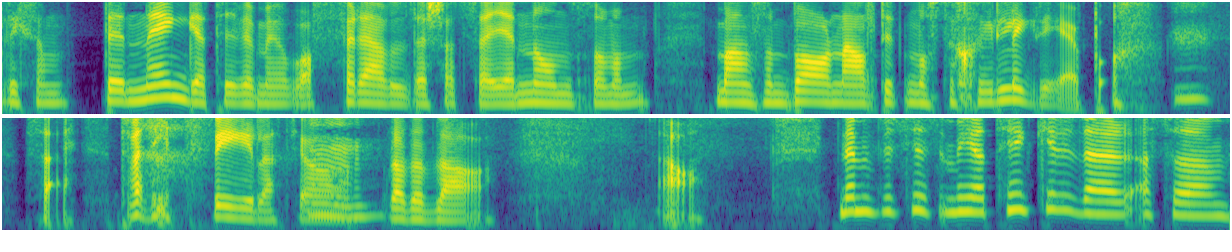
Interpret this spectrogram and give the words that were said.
liksom, det negativa med att vara förälder så att säga. Någon som man som barn alltid måste skylla grejer på. Så här, det var ditt fel att jag bla bla bla. Ja. Nej men precis, men jag tänker det där, alltså,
